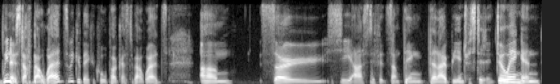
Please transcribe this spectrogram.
we know stuff about words. We could make a cool podcast about words. Um, so she asked if it's something that I'd be interested in doing, and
